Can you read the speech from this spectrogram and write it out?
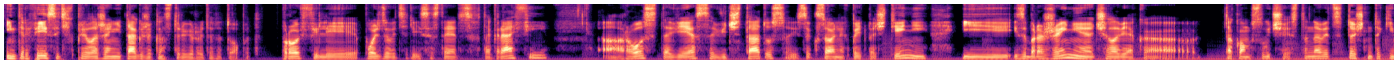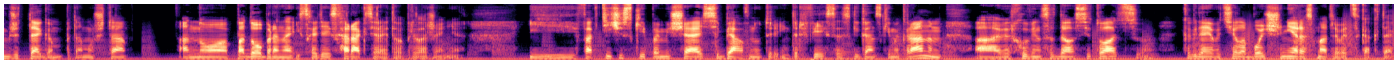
Интерфейс этих приложений также конструирует этот опыт. Профили пользователей состоят из фотографий, а, роста, веса, вид-статуса и сексуальных предпочтений, и изображение человека в таком случае становится точно таким же тегом, потому что оно подобрано исходя из характера этого приложения. И фактически помещая себя внутрь интерфейса с гигантским экраном, а, Верховен создал ситуацию, когда его тело больше не рассматривается как тег,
